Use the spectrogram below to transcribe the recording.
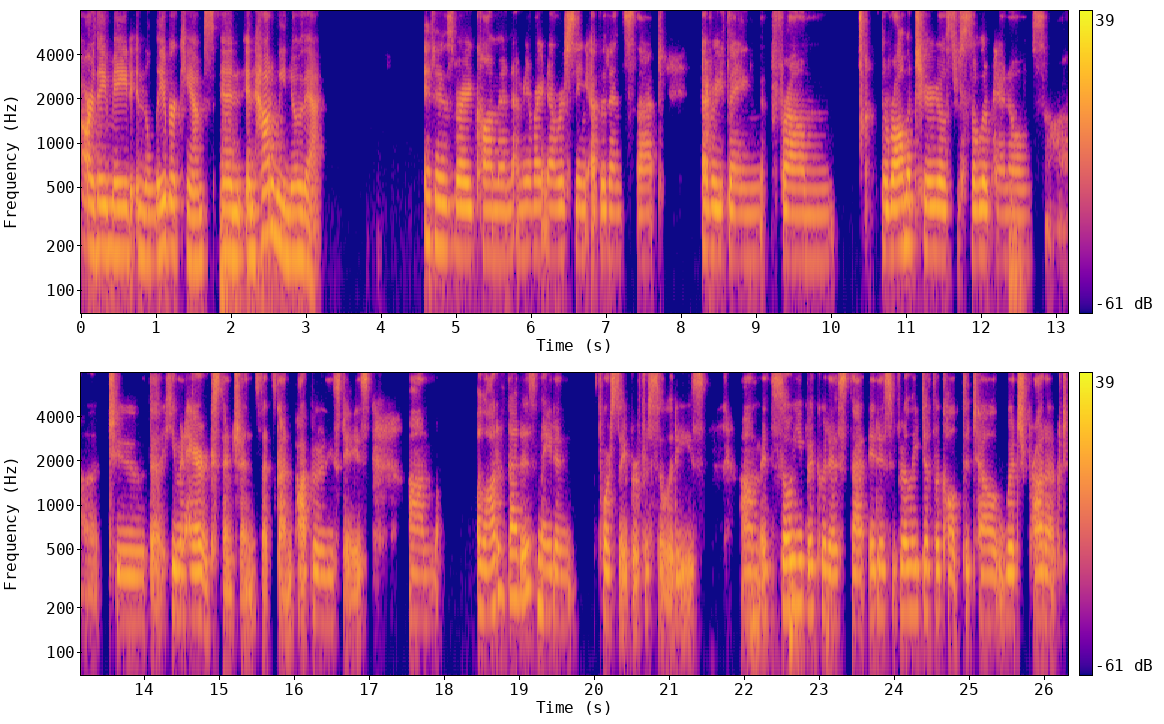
are they made in the labor camps, and and how do we know that? It is very common. I mean, right now we're seeing evidence that everything from the raw materials to solar panels uh, to the human hair extensions that's gotten popular these days um, a lot of that is made in forced labor facilities. Um, it's so ubiquitous that it is really difficult to tell which product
